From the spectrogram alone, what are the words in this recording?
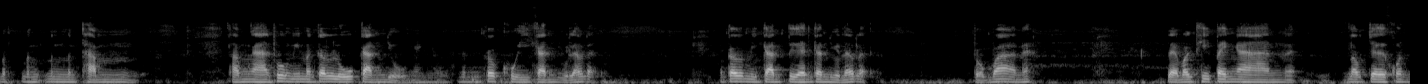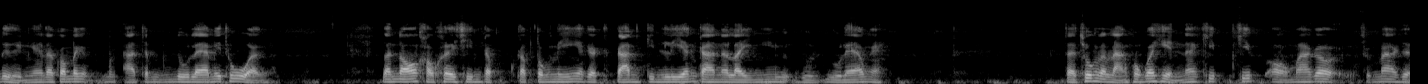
มันมันมันมันทำทำงานพวกนี้มันก็รู้กันอยู่ไงมันก็คุยกันอยู่แล้วแหละมันก็มีการเตือนกันอยู่แล้วแหละผมว่านะ แต่บางทีไปงานน่ะ เราเจอคนอื่นไงเราก็ไม่อาจจะดูแลไม่ทั่ว แล้วน้องเขาเคยชินกับกับตรงนี้ไงกับการกินเลี้ยงการอะไรอย่างนี้อยู่อยู่แล้วไงแต่ช่วงหลังๆผมก็เห็นนะคลิปคลิปออกมาก็ส่วนมากจะ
